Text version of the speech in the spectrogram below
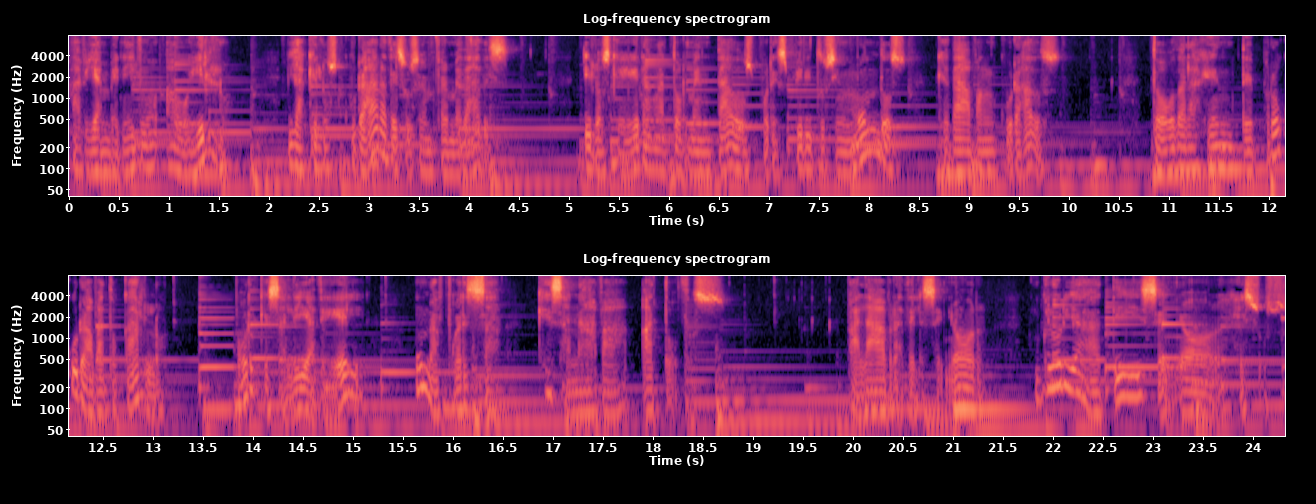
Habían venido a oírlo y a que los curara de sus enfermedades, y los que eran atormentados por espíritus inmundos quedaban curados. Toda la gente procuraba tocarlo, porque salía de él una fuerza que sanaba a todos. Palabra del Señor, gloria a ti Señor Jesús.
